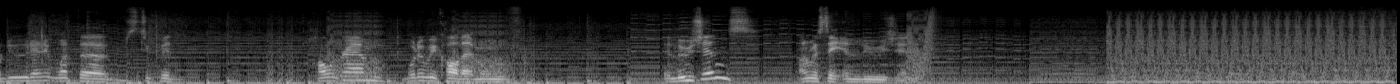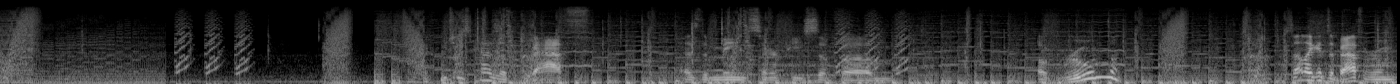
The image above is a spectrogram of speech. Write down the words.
Dude, I didn't want the stupid hologram. What do we call that move? Illusions? I'm gonna say illusion. Who just has a bath as the main centerpiece of um, a room? It's not like it's a bathroom.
